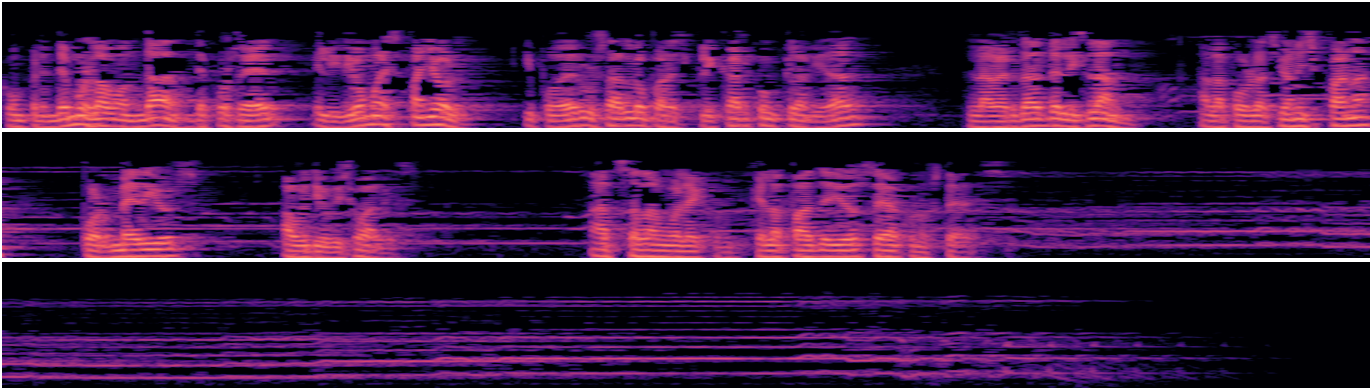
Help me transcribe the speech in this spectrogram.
Comprendemos la bondad de poseer el idioma español y poder usarlo para explicar con claridad la verdad del Islam a la población hispana por medios audiovisuales. Assalamu alaikum. Que la paz de Dios sea con ustedes.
